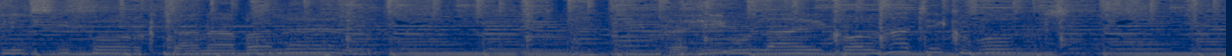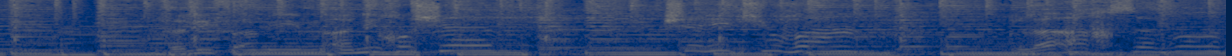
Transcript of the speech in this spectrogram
יש לי ציפור קטנה בלב, והיא אולי כל התקוות. ולפעמים אני חושב שהיא תשובה לאכזבות,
